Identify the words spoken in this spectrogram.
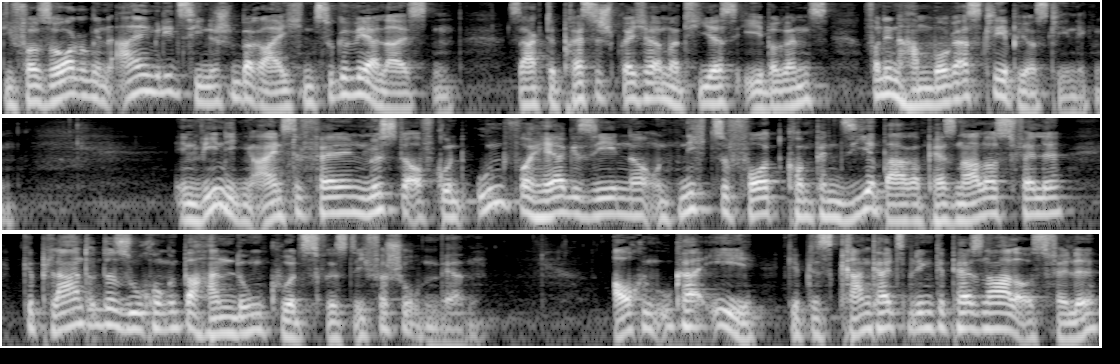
die Versorgung in allen medizinischen Bereichen zu gewährleisten, sagte Pressesprecher Matthias Eberenz von den Hamburger Asklepios-Kliniken. In wenigen Einzelfällen müsste aufgrund unvorhergesehener und nicht sofort kompensierbarer Personalausfälle geplante Untersuchung und Behandlung kurzfristig verschoben werden. Auch im UKE gibt es krankheitsbedingte Personalausfälle,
